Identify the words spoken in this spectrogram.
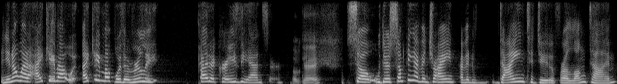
And you know what? I came out with I came up with a really kind of crazy answer. Okay. So there's something I've been trying, I've been dying to do for a long time.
